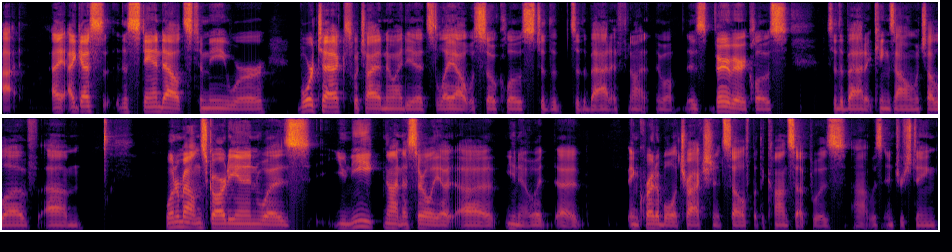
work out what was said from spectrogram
I, I, guess the standouts to me were Vortex, which I had no idea its layout was so close to the to the bat, if not well, it's very very close to the bat at Kings Island, which I love. Um, Wonder Mountain's Guardian was unique, not necessarily a, a you know a, a, incredible attraction itself, but the concept was uh, was interesting.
